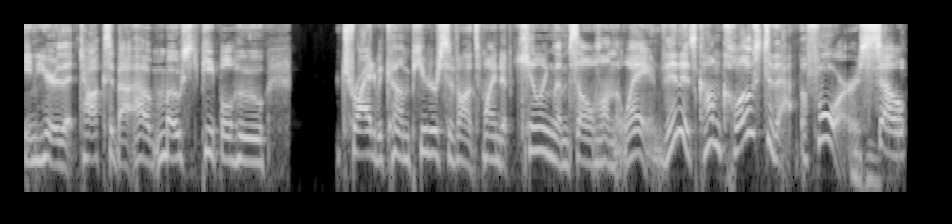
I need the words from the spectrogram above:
in here that talks about how most people who try to become pewter savants wind up killing themselves on the way. And Vin has come close to that before. Mm-hmm. So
